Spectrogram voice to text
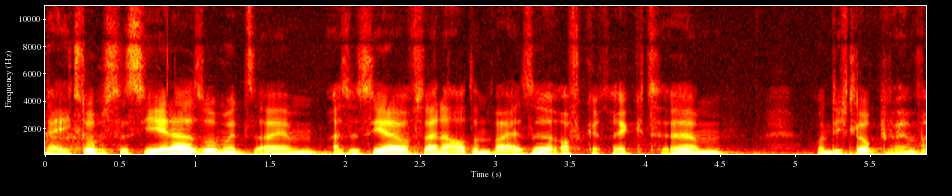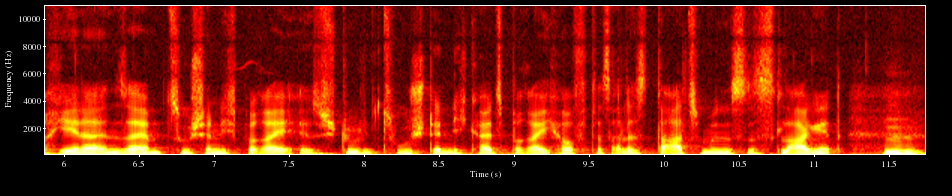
Ja, ich glaube, es ist jeder so mit seinem, also ist jeder auf seine Art und Weise aufgeregt. Ähm, und ich glaube, einfach jeder in seinem Zuständigbereich, äh, Zuständigkeitsbereich hofft, dass alles da zumindest klar geht. Hm.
